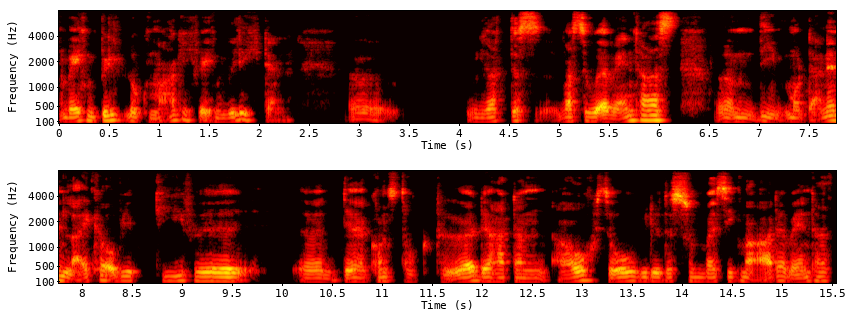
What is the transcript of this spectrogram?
welchen Bildlook mag ich, welchen will ich denn. Wie gesagt, das, was du erwähnt hast, ähm, die modernen Leica-Objektive, äh, der Konstrukteur, der hat dann auch so, wie du das schon bei Sigma Art erwähnt hast,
